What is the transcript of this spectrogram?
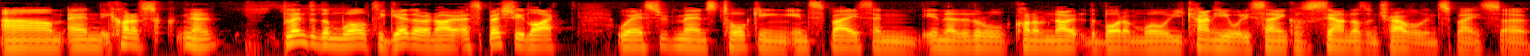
um, and it kind of you know blended them well together. And I especially liked where Superman's talking in space and in a little kind of note at the bottom. Well, you can't hear what he's saying because sound doesn't travel in space. So.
